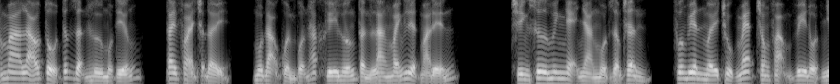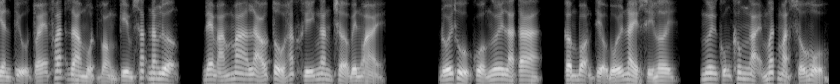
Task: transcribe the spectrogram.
ma lão tổ tức giận hừ một tiếng, tay phải chợt đẩy, một đạo quần quận hắc khí hướng tần lang mãnh liệt mà đến. Trình sư huynh nhẹ nhàng một dậm chân, phương viên mấy chục mét trong phạm vi đột nhiên tiểu tóe phát ra một vòng kim sắc năng lượng, đem ám ma lão tổ hắc khí ngăn trở bên ngoài. Đối thủ của ngươi là ta, cầm bọn tiểu bối này xì hơi, ngươi cũng không ngại mất mặt xấu hổ.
